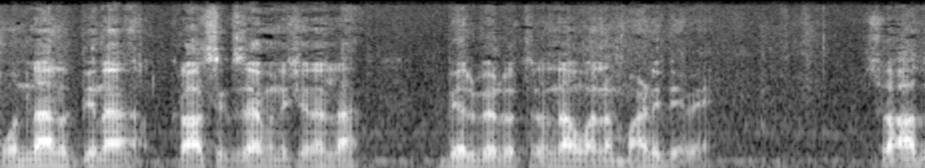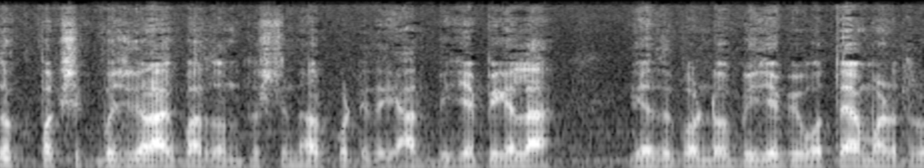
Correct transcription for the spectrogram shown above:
ಮೂರ್ನಾಲ್ಕು ದಿನ ಕ್ರಾಸ್ ಎಕ್ಸಾಮಿನೇಷನ್ ಎಲ್ಲ ಬೇರೆ ಬೇರೆ ಹತ್ರ ನಾವು ಎಲ್ಲ ಮಾಡಿದ್ದೇವೆ. ಸೊ ಅದು ಪಕ್ಷಕ್ಕೆ ಮುಜುಗರ ಆಗಬಾರ್ದು ಅನ್ನೋ ದೃಷ್ಟಿಯಿಂದ ಅವ್ರು ಕೊಟ್ಟಿದೆ ಯಾರು ಬಿ ಜೆ ಪಿಗೆಲ್ಲ ಎದ್ಕೊಂಡು ಬಿ ಜೆ ಪಿ ಒತ್ತಾಯ ಮಾಡಿದ್ರು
